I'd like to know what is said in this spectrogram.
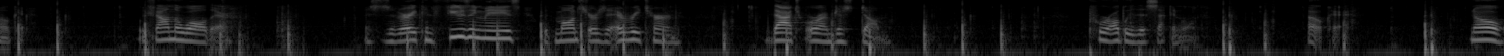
Okay. We found the wall there. This is a very confusing maze with monsters at every turn. That, or I'm just dumb probably the second one. Okay. No.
